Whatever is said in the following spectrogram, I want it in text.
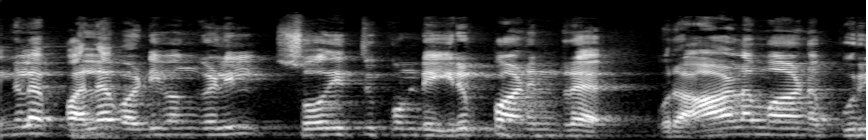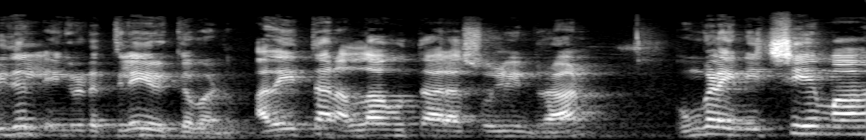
எங்களை பல வடிவங்களில் சோதித்து கொண்டே இருப்பான் என்ற ஒரு ஆழமான புரிதல் எங்களிடத்திலே இருக்க வேண்டும். அதைத்தான் அல்லாஹு தாலா சொல்கின்றான். உங்களை நிச்சயமாக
